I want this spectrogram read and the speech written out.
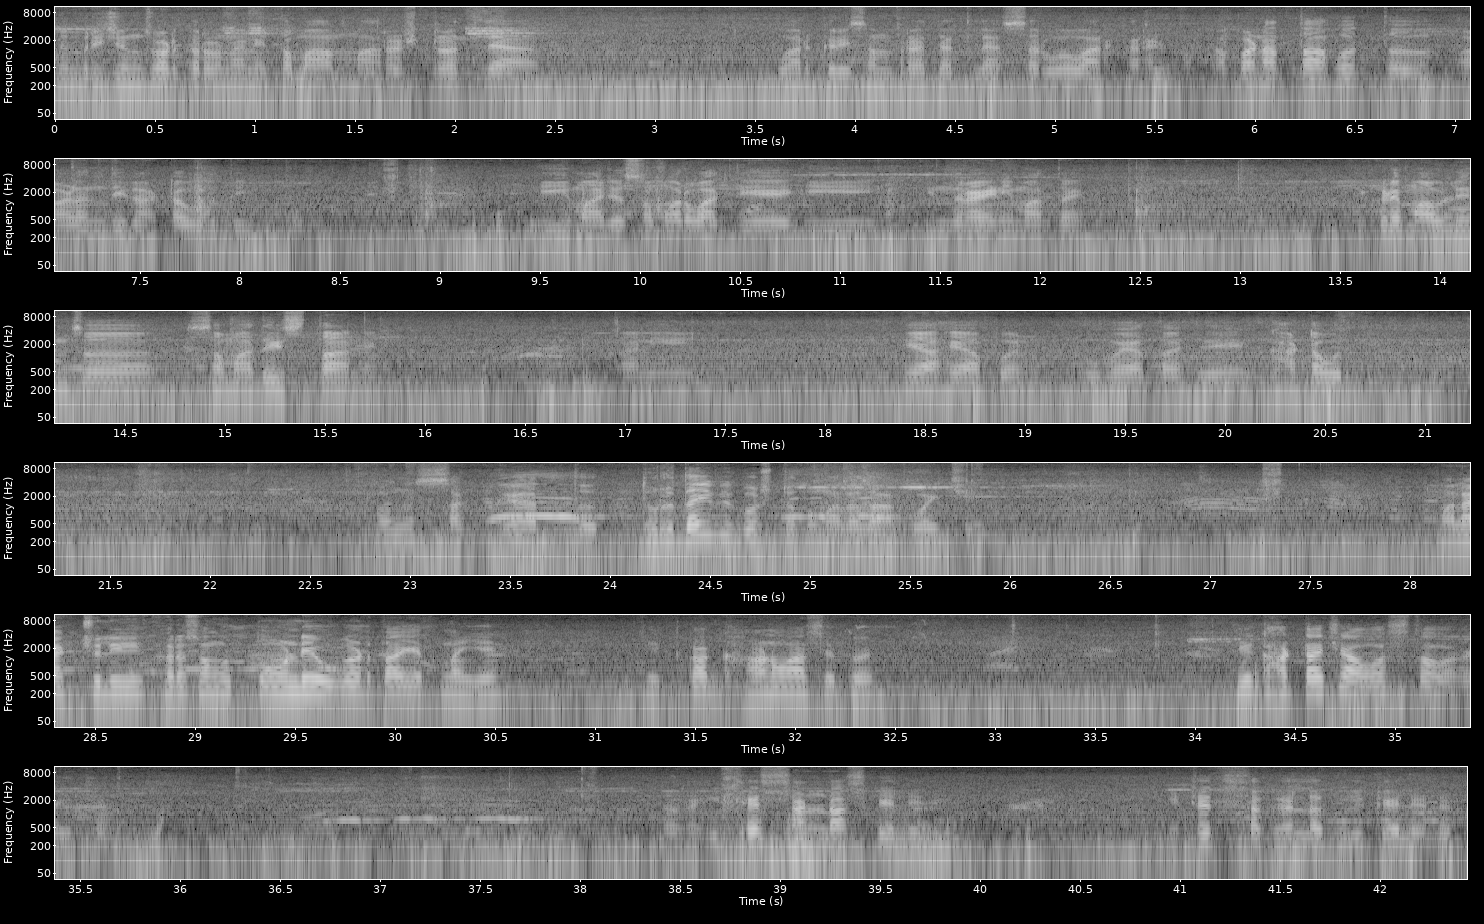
पिंपरी चिंचवडकरून आणि तमाम महाराष्ट्रातल्या वारकरी संप्रदायातल्या सर्व वारकऱ्यांना. आपण आत्ता आहोत आळंदी घाटावरती. ही माझ्यासमोर वाहते ही इंद्रायणी माता आहे. इकडे माऊलींचं समाधी स्थान आहे. आणि हे आहे आपण उभे आता हे घाटावरती. पण सगळ्यात दुर्दैवी गोष्ट तुम्हाला दाखवायची आहे. मला ॲक्च्युली खरं सांगू तोंडही उघडता येत नाही आहे इतका घाण वास येतो आहे ही घाटाची अवस्था बघा इथे. बघा इथेच संडास केलेली. इथेच सगळं लघवी केलेलं.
